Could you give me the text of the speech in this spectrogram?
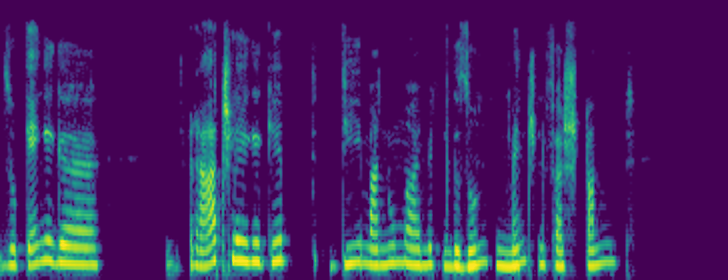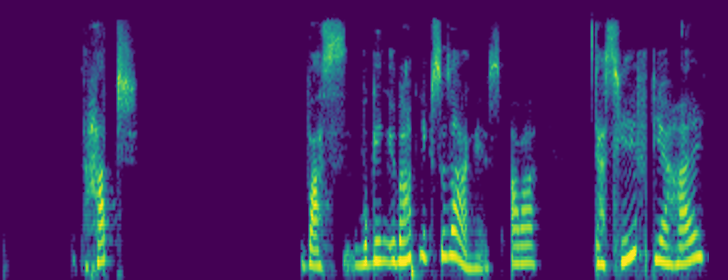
so gängige Ratschläge gibt, die man nun mal mit einem gesunden Menschenverstand hat, was, wogegen überhaupt nichts zu sagen ist. Aber das hilft dir halt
